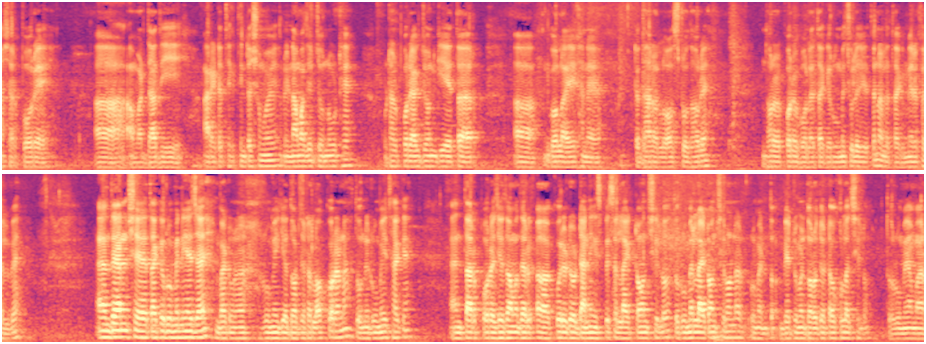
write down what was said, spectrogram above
আসার পরে আমার দাদি আড়াইটা থেকে তিনটার সময় উনি নামাজের জন্য উঠে। ওঠার পরে একজন গিয়ে তার গলায় এখানে একটা ধারালো অস্ত্র ধরে। ধরার পরে বলে, তাকে রুমে চলে যেতে, নাহলে তাকে মেরে ফেলবে। অ্যান্ড দেন সে তাকে রুমে নিয়ে যায় বাট ওনার রুমে গিয়ে দরজাটা লক করে না, তো উনি রুমেই থাকে। অ্যান্ড তারপরে যেহেতু আমাদের করিডোর ডাইনিং স্পেসের লাইটটা অন ছিল, তো রুমের লাইট অন ছিল না, রুমের বেডরুমের দরজাটাও খোলা ছিল। তো রুমে আমার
